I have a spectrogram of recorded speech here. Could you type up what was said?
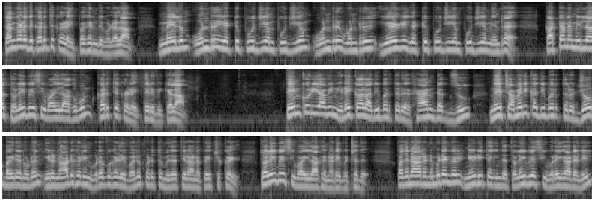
தங்களது கருத்துக்களை பகிர்ந்து கொள்ளலாம். மேலும் ஒன்று எட்டு பூஜ்ஜியம் பூஜ்ஜியம் ஒன்று ஒன்று ஏழு எட்டு பூஜ்ஜியம் பூஜ்ஜியம் என்ற கட்டணமில்லா தொலைபேசி வாயிலாகவும் கருத்துக்களை தெரிவிக்கலாம். தென்கொரியாவின் இடைக்கால அதிபர் திரு ஹான் டக் ஜூ நேற்று அமெரிக்க அதிபர் திரு ஜோ பைடனுடன் இரு நாடுகளின் உறவுகளை வலுப்படுத்தும் விதத்திலான பேச்சுக்கள் தொலைபேசி வாயிலாக நடைபெற்றது. பதினாறு நிமிடங்கள் நீடித்த இந்த தொலைபேசி உரையாடலில்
